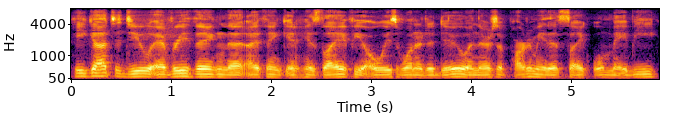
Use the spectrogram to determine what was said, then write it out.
He got to do everything that i think in his life he always wanted to do and there's a part of me that's like well maybe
